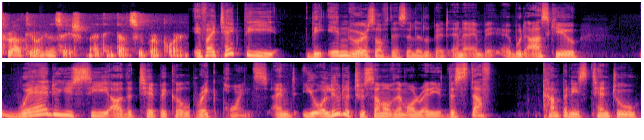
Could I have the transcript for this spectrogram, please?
throughout the organization. I think that's super important. If I take the the inverse of this a little bit, and I would ask you, where do you see are the typical breakpoints? And you alluded to some of them already. The stuff companies tend to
